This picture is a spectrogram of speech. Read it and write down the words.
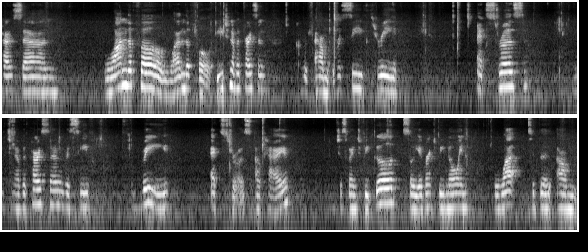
person wonderful, wonderful. Each and every person um, receive three extras. Each and every person receive three extras, okay? Which is going to be good. So you're going to be knowing what to the um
